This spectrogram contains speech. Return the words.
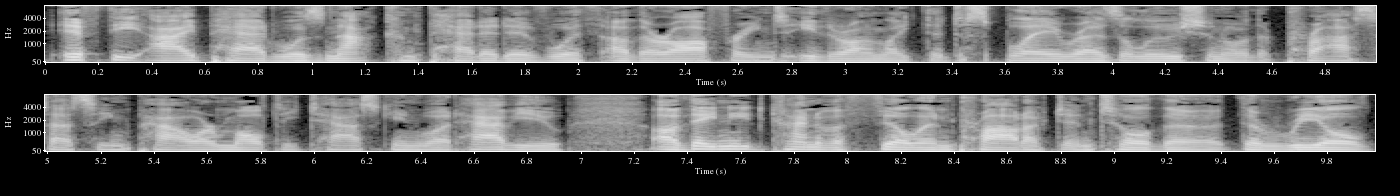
if the iPad was not competitive with other offerings, either on like the display resolution or the processing power, multitasking, what have you, uh, they need kind of a fill in product until the, the real,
